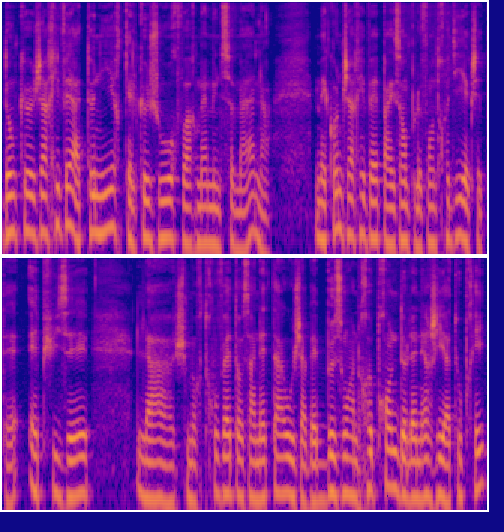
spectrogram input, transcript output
Donc euh, j'arrivais à tenir quelques jours, voire même une semaine. Mais quand j'arrivais, par exemple, le vendredi et que j'étais épuisé, là, je me retrouvais dans un état où j'avais besoin de reprendre de l'énergie à tout prix.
